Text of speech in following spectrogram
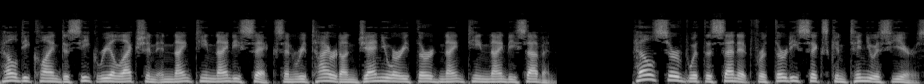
Pell declined to seek re-election in 1996 and retired on January 3, 1997. Pell served with the Senate for 36 continuous years,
